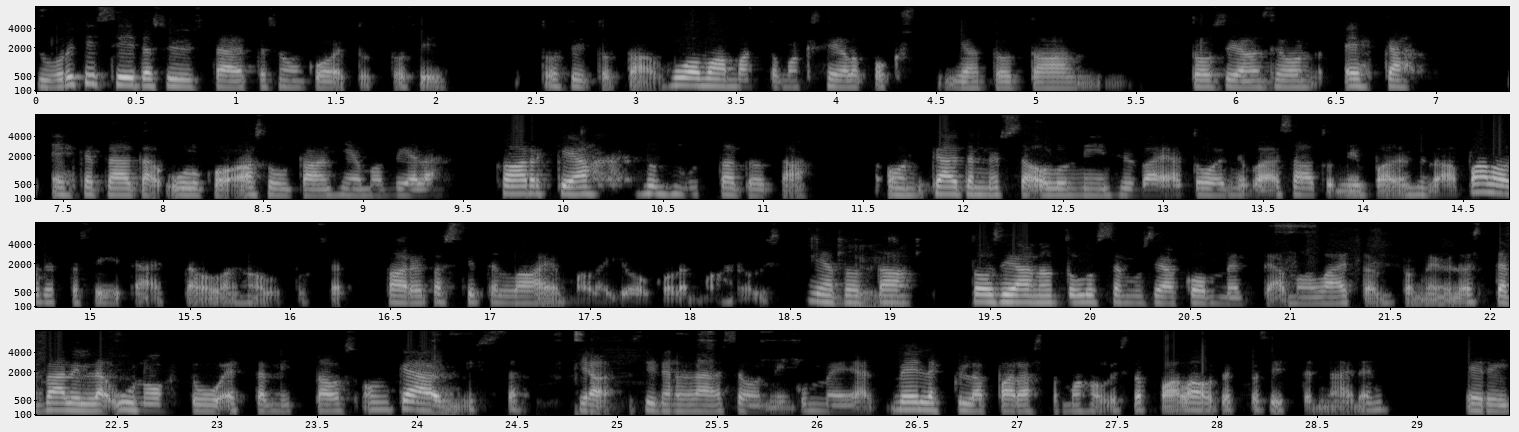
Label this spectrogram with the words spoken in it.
Juurikin siitä syystä, että se on koettu tosi, tosi tota, huomaamattomaksi helpoksi. Ja tota, tosiaan se on ehkä, ehkä täältä ulkoasultaan hieman vielä karkea, mutta tota, on käytännössä ollut niin hyvä ja toimiva ja saatu niin paljon hyvää palautetta siitä, että ollaan haluttu se tarjota sitten laajemmalle joukolle mahdollista. Ja tota, tosiaan on tullut semmoisia kommentteja, mä oon laittanut tuonne ylös, että välillä unohtuu, että mittaus on käynnissä. Ja sinällään se on niin kuin meidän, meille kyllä parasta mahdollista palautetta sitten näiden eri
